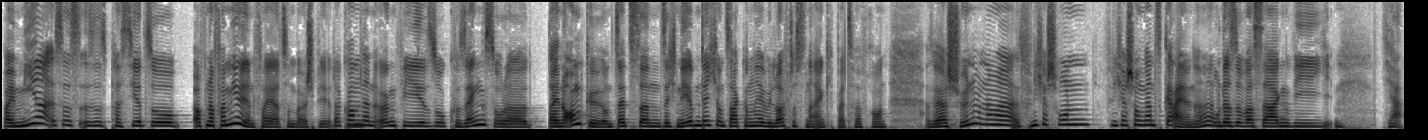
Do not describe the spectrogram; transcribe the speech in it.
bei mir ist es, ist es passiert so auf einer Familienfeier zum Beispiel. Da kommen mhm. dann irgendwie so Cousins oder deine Onkel und setzt dann sich neben dich und sagt dann, hey, wie läuft das denn eigentlich bei zwei Frauen? Also wäre ja schön, wenn finde ich ja schon, finde ich ja schon ganz geil, ne? Oder sowas sagen wie, ja,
